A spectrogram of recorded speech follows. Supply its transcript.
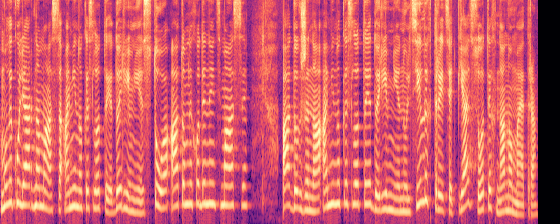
Молекулярна маса амінокислоти дорівнює 100 атомних одиниць маси, а довжина амінокислоти дорівнює 0,35 нанометра.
